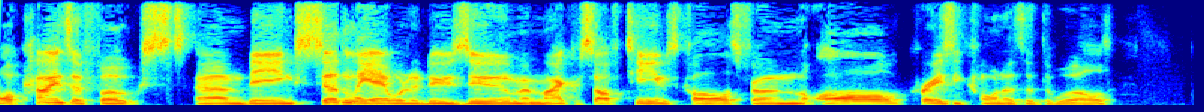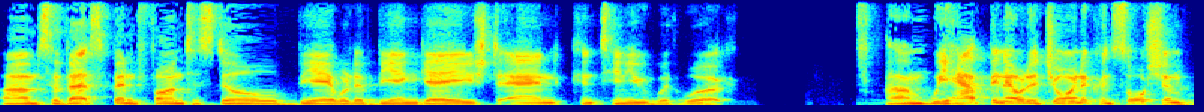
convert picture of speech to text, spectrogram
all kinds of folks um, being suddenly able to do Zoom and Microsoft Teams calls from all crazy corners of the world. Um, so that's been fun to still be able to be engaged and continue with work. Um, we have been able to join a consortium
